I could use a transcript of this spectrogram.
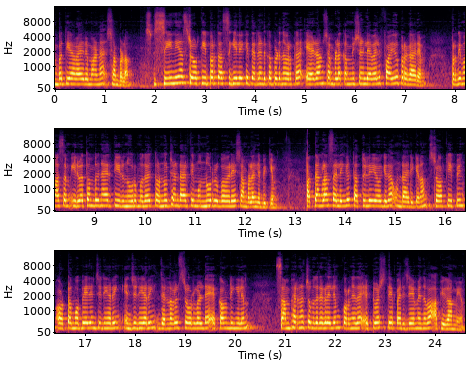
അമ്പത്തിയാറായിരമാണ് ശമ്പളം. സീനിയർ സ്റ്റോർ കീപ്പർ തസ്തികയിലേക്ക് തിരഞ്ഞെടുക്കപ്പെടുന്നവർക്ക് ഏഴാം ശമ്പള കമ്മീഷൻ ലെവൽ ഫൈവ് പ്രകാരം പ്രതിമാസം ഇരുപത്തൊമ്പതിനായിരത്തി ഇരുന്നൂറ് മുതൽ തൊണ്ണൂറ്റി മുന്നൂറ് രൂപ വരെ ശമ്പളം ലഭിക്കും. പത്താം ക്ലാസ് അല്ലെങ്കിൽ തത്തുല്യ യോഗ്യത ഉണ്ടായിരിക്കണം. Store keeping automobile engineering engineering general സ്റ്റോറുകളുടെ അക്കൗണ്ടിങ്ങിലും സംഭരണ ചുമതലകളിലും കുറഞ്ഞത് എട്ട് വർഷത്തെ പരിചയം എന്നിവ അഭികാമ്യം.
